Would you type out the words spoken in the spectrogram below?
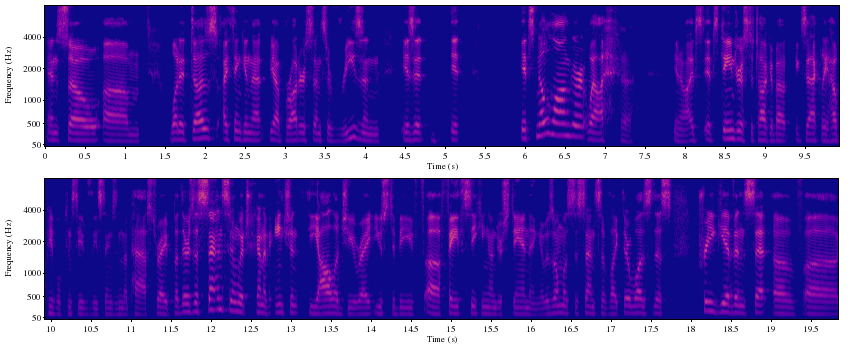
and so um what it does i think in that yeah broader sense of reason is it it it's no longer well you know it's it's dangerous to talk about exactly how people conceived these things in the past right? But there's a sense in which kind of ancient theology right used to be uh, faith seeking understanding. It was almost a sense of like there was this pre-given set of uh,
